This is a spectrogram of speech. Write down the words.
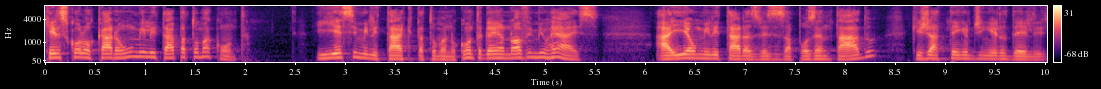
que eles colocaram um militar para tomar conta. E esse militar que está tomando conta ganha 9 mil reais. Aí é um militar, às vezes, aposentado, que já tem o dinheiro dele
